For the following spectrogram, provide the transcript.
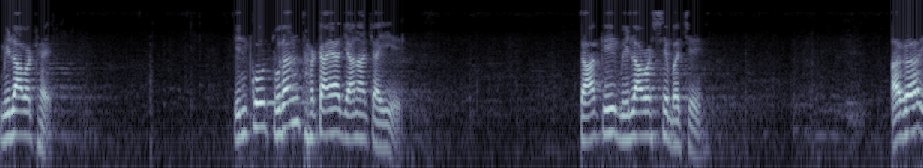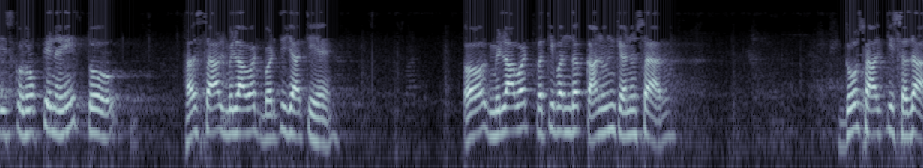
मिलावट है। इनको तुरंत हटाया जाना चाहिए ताकि मिलावट से बचे। अगर इसको रोकते नहीं तो हर साल मिलावट बढ़ती जाती है। और मिलावट प्रतिबंधक कानून के अनुसार दो साल की सजा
